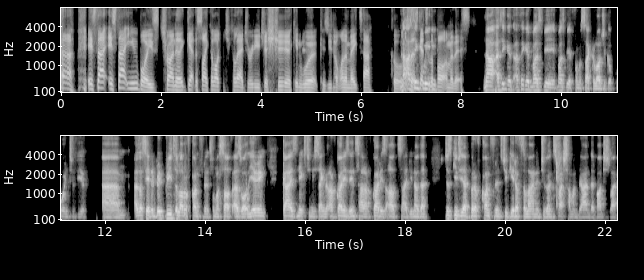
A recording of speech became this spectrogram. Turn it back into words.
yeah. is that is that you boys trying to get the psychological edge, or are you just shirking work because you don't want to make tackles? No, Let's I think get we, to the bottom of this. No, I think it, I think it must be it must be from a psychological point of view. Um, as I said, it breeds a lot of confidence for myself as well. Hearing guys next to me saying that I've got his inside, I've got his outside, you know, that just gives you that bit of confidence to get off the line and to go and smash someone behind the advantage line.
